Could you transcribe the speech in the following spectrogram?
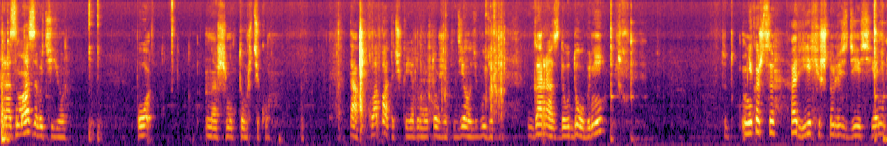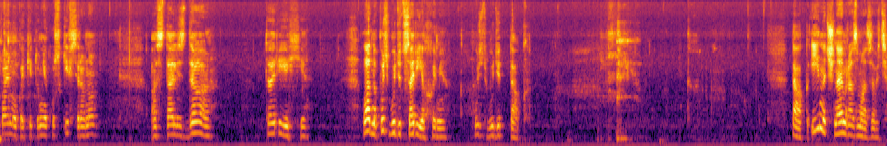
размазывать ее по нашему тортику. Так, лопаточкой, я думаю, тоже это делать будет гораздо удобней. Тут, мне кажется, орехи, что ли, здесь. Я не пойму, какие-то у меня куски все равно остались. Да, это орехи. Ладно, пусть будет с орехами. Пусть будет так. Так, и начинаем размазывать.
